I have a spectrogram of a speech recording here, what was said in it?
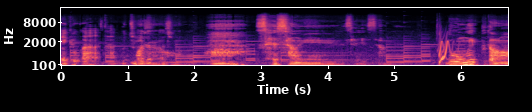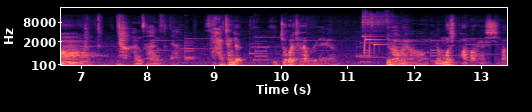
애교가 다 묻혀 맞아요. 있어가지고. 세상에 세상에 너무 이쁘다. 감사합니다. 살짝 여, 이쪽으로 쳐다볼래요? 이 봐봐요. 옆모습 봐봐라 씨발.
